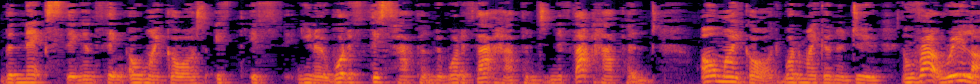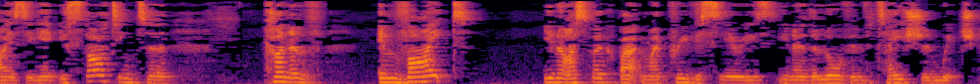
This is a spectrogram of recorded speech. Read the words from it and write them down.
the next thing and think, oh my God, if, if, you know, what if this happened and what if that happened? And if that happened, oh my God, what am I going to do? And without realizing it, you're starting to kind of invite, you know, I spoke about in my previous series, you know, the law of invitation, which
